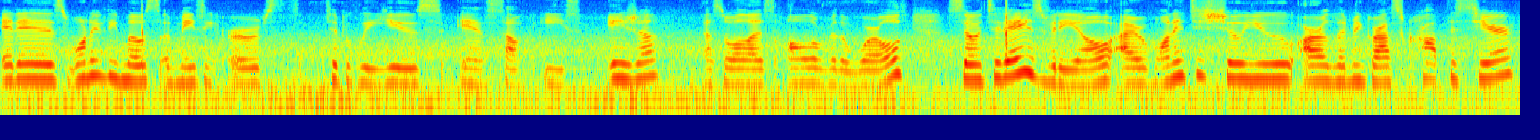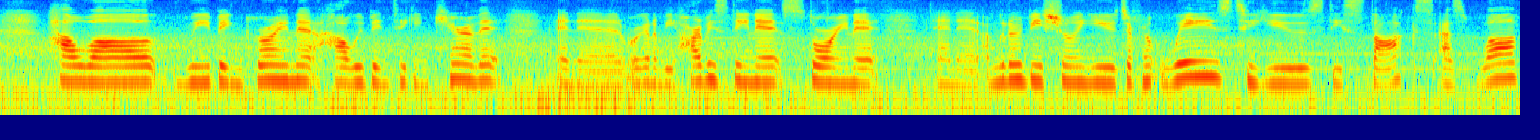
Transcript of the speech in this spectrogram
It is one of the most amazing herbs typically used in Southeast Asia as well as all over the world. So in today's video, I wanted to show you our lemongrass crop this year, how well we've been growing it, how we've been taking care of it, and then we're gonna be harvesting it, storing it, and then I'm going to be showing you different ways to use these stalks as well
